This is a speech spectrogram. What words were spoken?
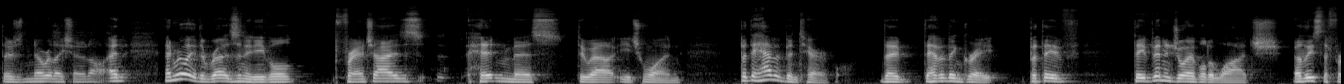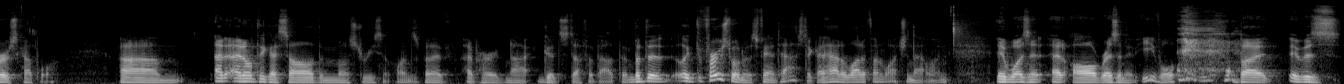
There's no relation at all. And and really the Resident Evil franchise hit and miss throughout each one, but they haven't been terrible. They they haven't been great, but they've they've been enjoyable to watch. At least the first couple. Um, I, I don't think I saw the most recent ones, but I've I've heard not good stuff about them. But the like the first one was fantastic. I had a lot of fun watching that one. It wasn't at all Resident Evil, but it was,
